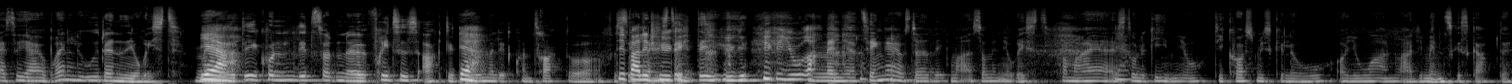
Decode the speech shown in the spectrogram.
Altså, jeg er oprindeligt uddannet jurist, men Ja. øh, det er kun lidt sådan øh, fritidsagtigt, Ja. med lidt kontrakter og Det er bare lidt hygge. forsikringsting. Det er hygge. Hyggejura. Men jeg tænker jo stadigvæk meget som en jurist. For mig er Ja. astrologien jo de kosmiske love, og juraen var de menneskeskabte.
